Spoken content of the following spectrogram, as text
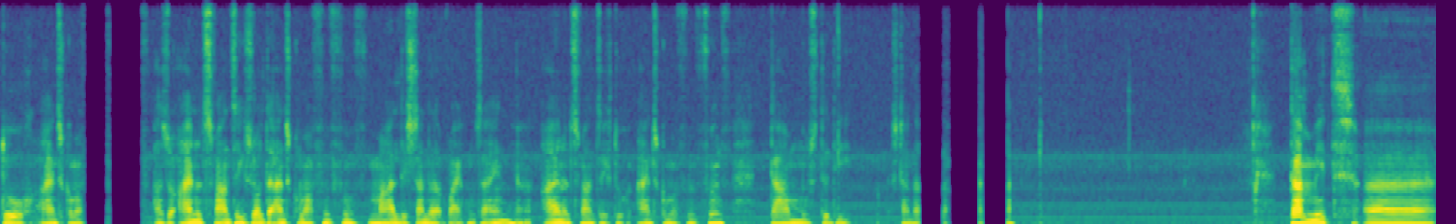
durch 1,5 also 21 sollte 1,55 mal die Standardabweichung sein. Ja. 21 durch 1,55, da musste die Standard. Damit äh, äh,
